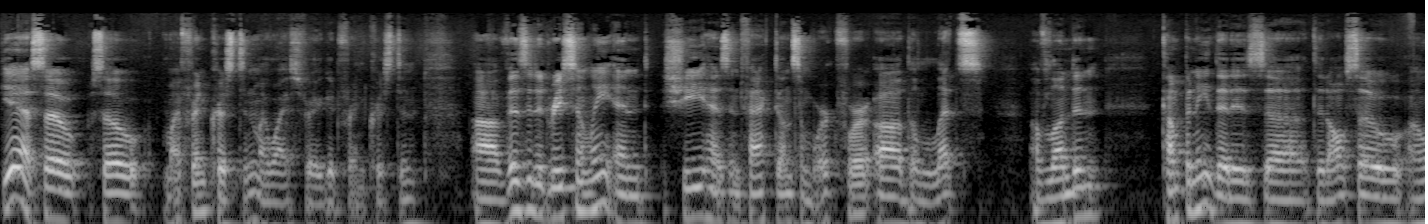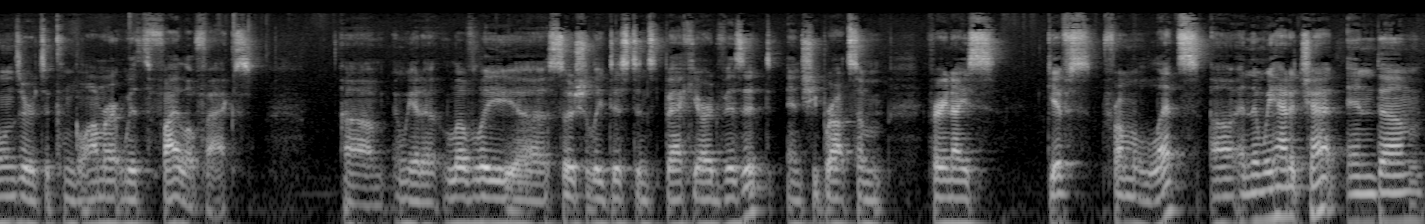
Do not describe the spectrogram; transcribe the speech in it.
Yeah, so so my friend Kristen, my wife's very good friend Kristen, uh, visited recently, and she has in fact done some work for uh, the Letts of London company that is uh, that also owns or it's a conglomerate with Filofax. Um, and we had a lovely uh, socially distanced backyard visit, and she brought some very nice gifts from Letts, uh, and then we had a chat, and um,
